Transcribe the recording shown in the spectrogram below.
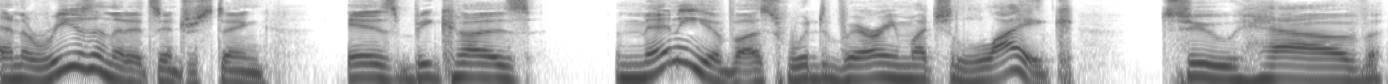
And the reason that it's interesting is because many of us would very much like to have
